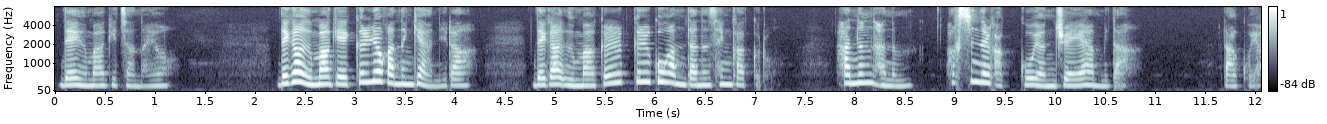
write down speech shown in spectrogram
내 음악이잖아요. 내가 음악에 끌려가는 게 아니라 내가 음악을 끌고 간다는 생각으로 한음 한음 확신을 갖고 연주해야 합니다. 라고요.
